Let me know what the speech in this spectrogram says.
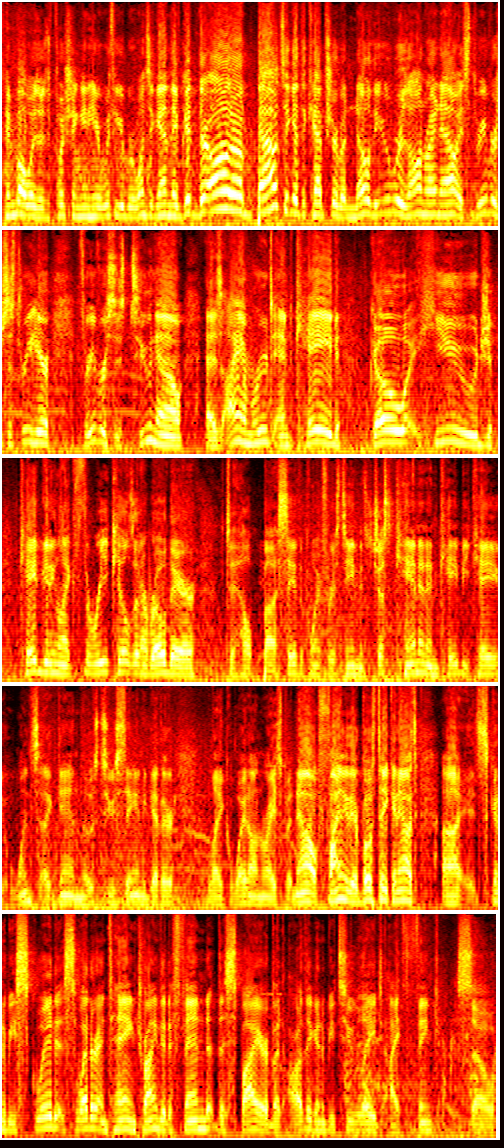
Pinball Wizards pushing in here with the Uber once again. They've get, they're all about to get the capture, but no, the Uber is on right now. It's 3 versus 3 here. 3 versus 2 now as I am Root and Cade go huge. Cade getting like three kills in a row there to help uh, save the point for his team. It's just Cannon and KBK once again. Those two staying together like white on rice. But now, finally, they're both taken out. Uh, it's going to be Squid, Sweater, and Tang trying to defend the Spire, but are they going to be too late? I think so.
